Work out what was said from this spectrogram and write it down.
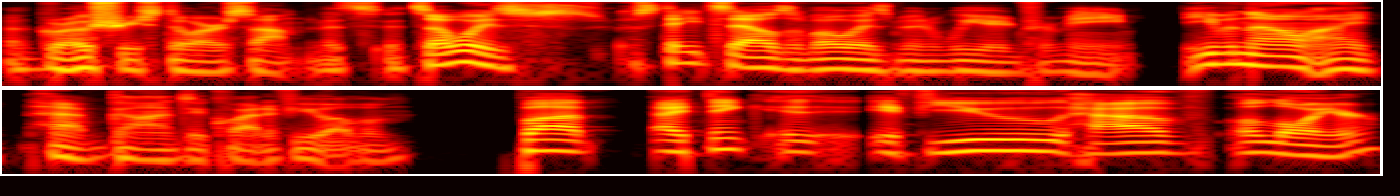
a grocery store or something. It's it's always estate sales have always been weird for me, even though I have gone to quite a few of them. But I think if you have a lawyer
